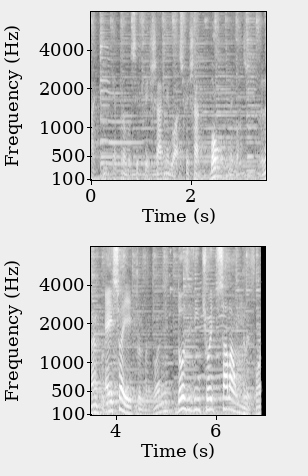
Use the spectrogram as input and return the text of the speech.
aqui é para você fechar negócio, fechar bom negócio. Verdade? É isso aí. Júlio Marangoni, 1228, sala 1. telefone.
